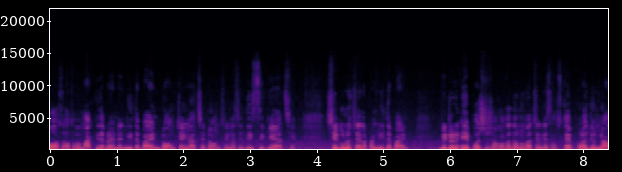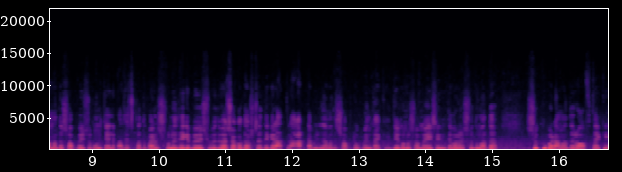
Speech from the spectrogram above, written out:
বস অথবা মাকিদা ব্র্যান্ডের নিতে পারেন। ডংচেং আছে ডংচেং আছে ডিসিকে আছে। সেগুলো চাইলে আপনারা নিতে পারেন। ভিডিওর এই পয়সা সকলকে ধন্যবাদ। চ্যানেলকে সাবস্ক্রাইব করার জন্য আমাদের সব পেশে কোনো চাইলে পারচেস করতে পারেন। শনি থেকে বৃহস্পতিবার সকাল দশটা থেকে রাত্রে আটটা পর্যন্ত আমাদের শপটা ওপেন থাকে। যে কোনো সময় এসে নিতে পারবেন। শুধুমাত্র শুক্রবার আমাদের অফ থাকে।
